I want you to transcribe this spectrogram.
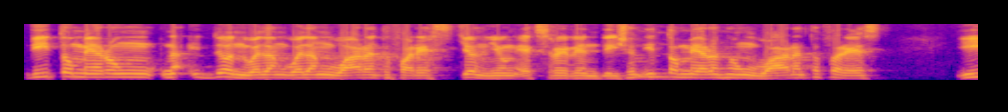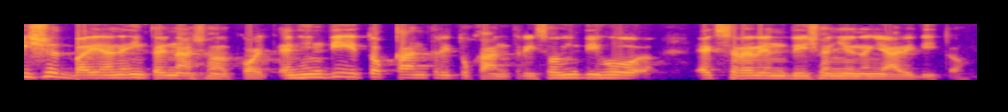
Dito merong na, doon walang walang warrant of arrest 'yon, yung extra rendition. Ito meron hong warrant of arrest issued by an international court and hindi ito country to country. So hindi ho extra rendition 'yung nangyari dito.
